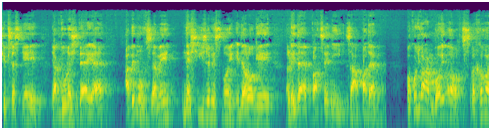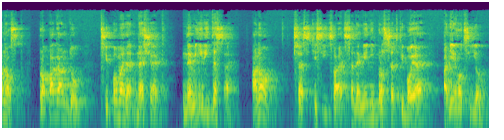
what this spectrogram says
či přesněji, jak důležité je, aby mu v zemi nešířili svoji ideologii lidé placení západem. Pokud vám boj o svrchovanost, propagandu připomene dnešek, nemýlíte se. Ano, přes tisíc let se nemění prostředky boje ani jeho cíl.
